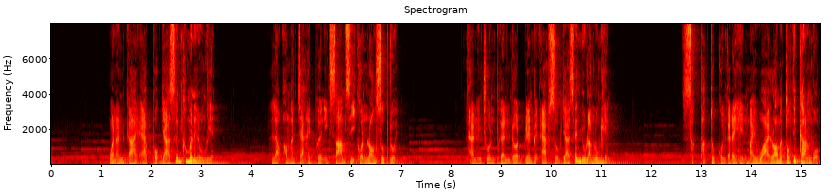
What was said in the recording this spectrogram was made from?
.5 วันนั้นกายแอบพกยาเส้นเข้ามาในโรงเรียน แล้วเอามาแจกให้เพื่อนอีกสามสี่คนลองสูบด้วยแถมยังชวนเพื่อนโดดเรียนไปแอบสูบยาเส้นอยู่หลังโรงเรียน สักพักทุกคนก็ได้เห็นไม้หวายลอยมาตกที่กลางวง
